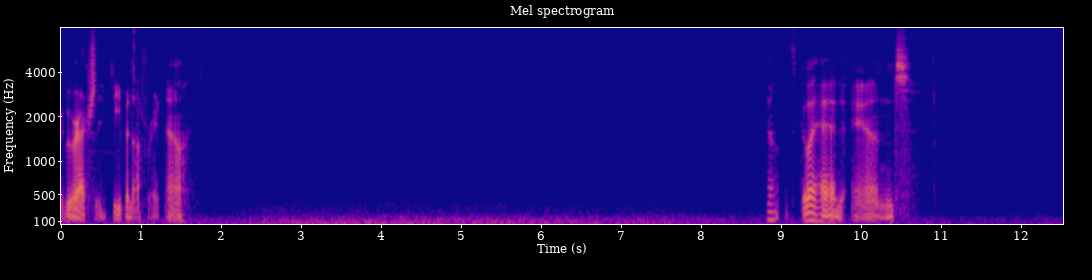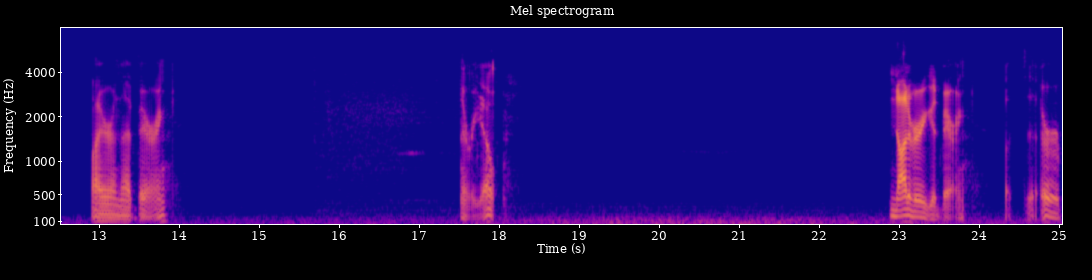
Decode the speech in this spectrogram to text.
Maybe we're actually deep enough right now. Let's go ahead and fire on that bearing. There we go. Not a very good bearing, but uh, or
